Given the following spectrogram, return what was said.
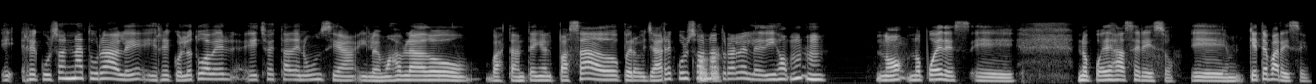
eh, recursos naturales, y recuerdo tú haber hecho esta denuncia y lo hemos hablado bastante en el pasado, pero ya recursos naturales le dijo, mm, mm, no, no puedes, eh, no puedes hacer eso. ¿Qué te parece?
